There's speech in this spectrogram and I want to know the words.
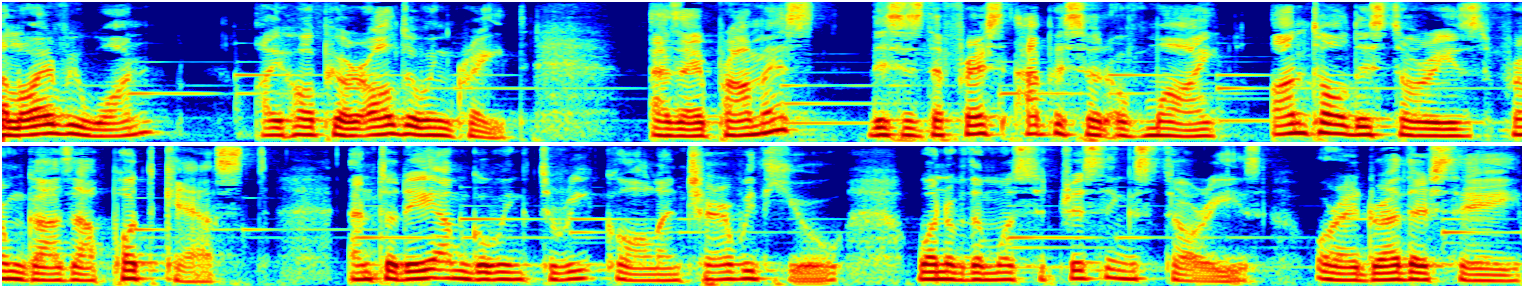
Hello, everyone. I hope you're all doing great. As I promised, this is the first episode of my Untold Stories from Gaza podcast. And today I'm going to recall and share with you one of the most interesting stories, or I'd rather say,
